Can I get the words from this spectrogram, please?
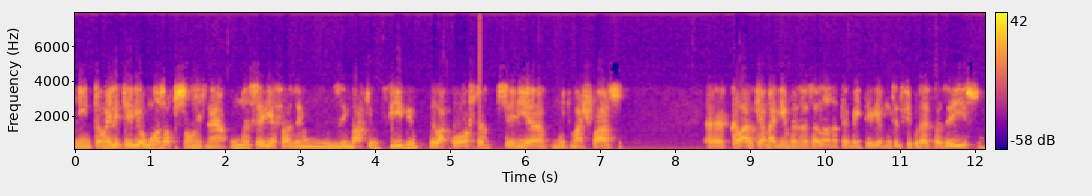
então ele teria algumas opções, né? Uma seria fazer um desembarque anfíbio pela costa, seria muito mais fácil. É, claro que a Marinha Venezuelana também teria muita dificuldade de fazer isso.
